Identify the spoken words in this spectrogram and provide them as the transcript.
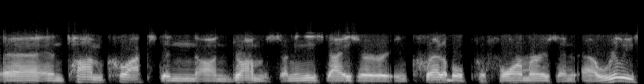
uh, and Tom Croxton on drums. I mean, these guys are incredible performers and uh, really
